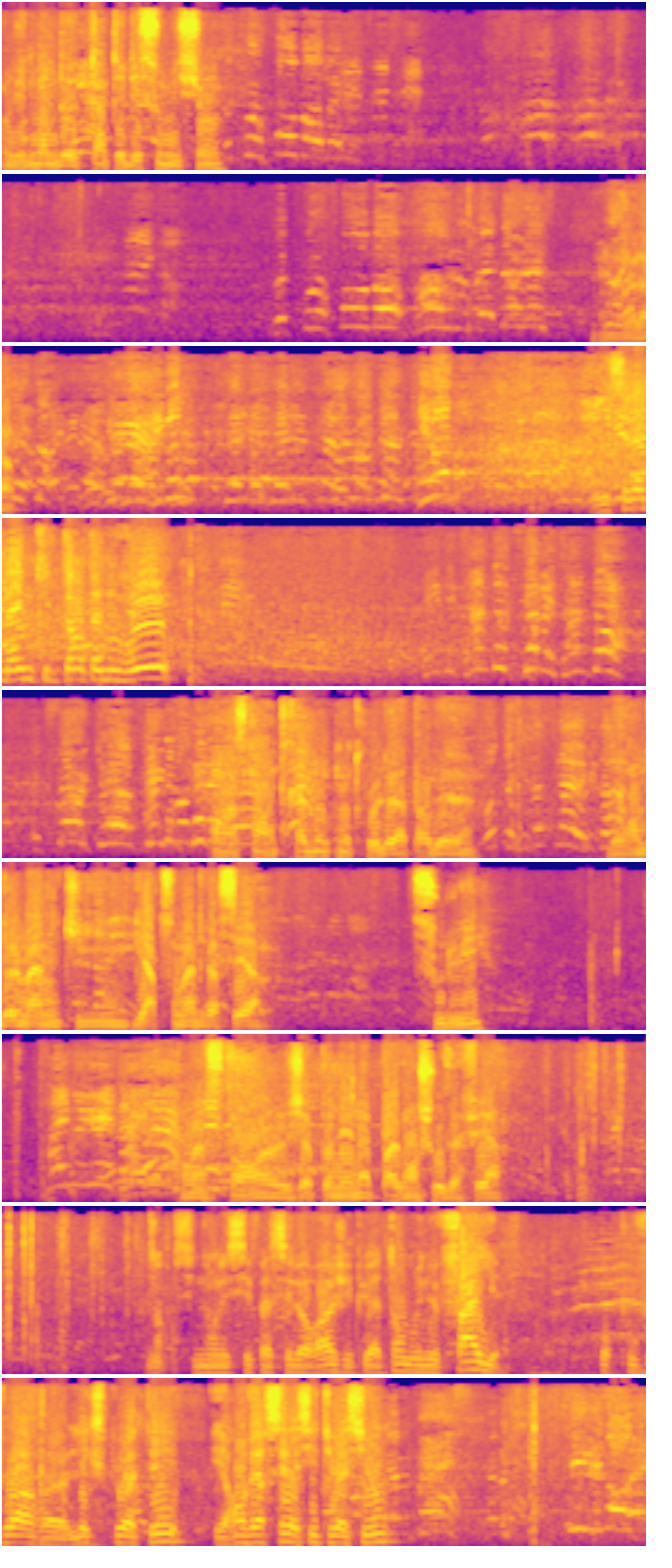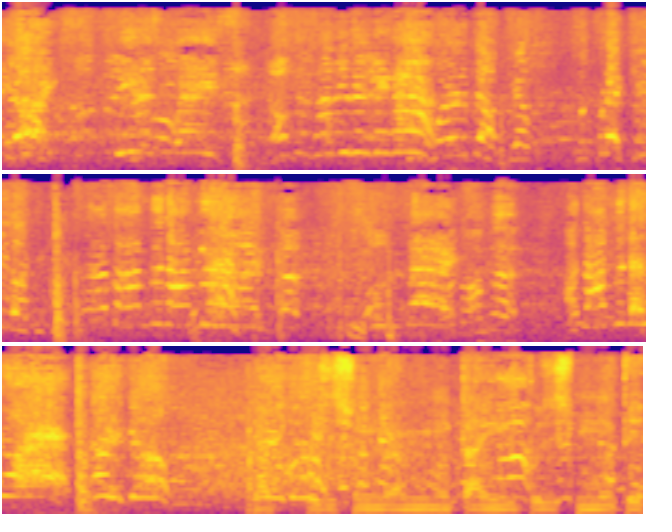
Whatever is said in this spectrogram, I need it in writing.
On lui demande de tenter des soumissions. Is. Voilà. Et c'est la même qu'il tente à nouveau. Pour l'instant, un très bon contrôle de la part de, de Randleman qui garde son adversaire sous lui. Pour l'instant, euh, le japonais n'a pas grand chose à faire. Non, sinon laisser passer l'orage et puis attendre une faille pour pouvoir euh, l'exploiter et renverser la situation. Position de la montagne, position montée.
